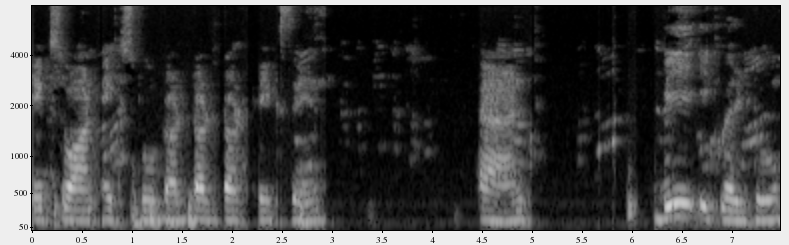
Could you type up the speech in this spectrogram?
x1 x2 dot dot dot xn and b equal to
